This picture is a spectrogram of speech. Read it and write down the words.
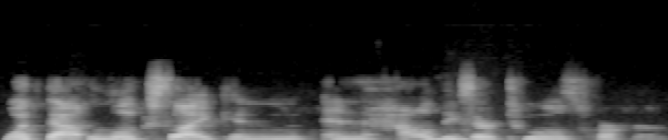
what that looks like and and how these are tools for her.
